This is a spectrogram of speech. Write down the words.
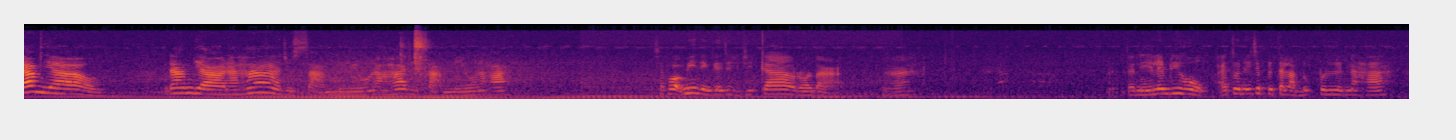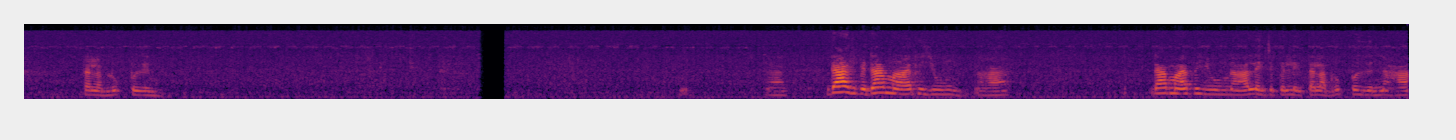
ด้ามยาว ด้ามยาวนะห้าจุดสามนิ้วนะห้าจุดสามนิ้วนะคะ เฉพาะมีดอย่างเดียวจะอยู่ที่เก้าร้อยบาทนะตัวนี้เล่มที่หกไอ้ตัวนี้จะเป็นตลับลูกปืนนะคะ ตลับลูกปืนด้ามจะเป็นด้ามไม้พยุงนะคะ ด้ามไม้พยุงนะเหล็กจะเป็นเหล็กตลับลูกปืนนะคะ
